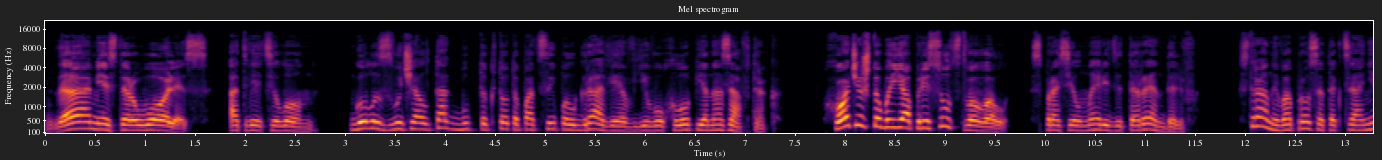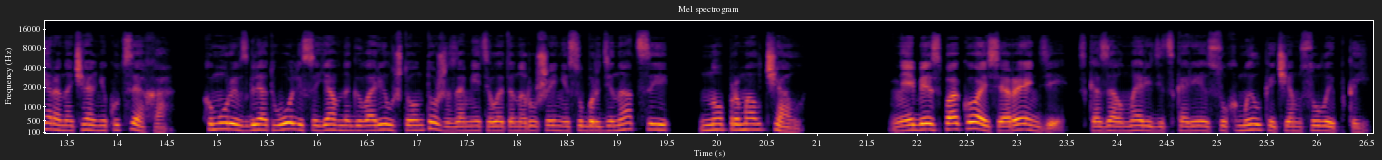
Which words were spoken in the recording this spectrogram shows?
«Да, мистер Уоллес», — ответил он. Голос звучал так, будто кто-то подсыпал гравия в его хлопья на завтрак. «Хочешь, чтобы я присутствовал?» — спросил Мередит Рэндольф. Странный вопрос от акционера начальнику цеха. Хмурый взгляд Уоллеса явно говорил, что он тоже заметил это нарушение субординации, но промолчал. «Не беспокойся, Рэнди», — сказал Мередит скорее с ухмылкой, чем с улыбкой.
